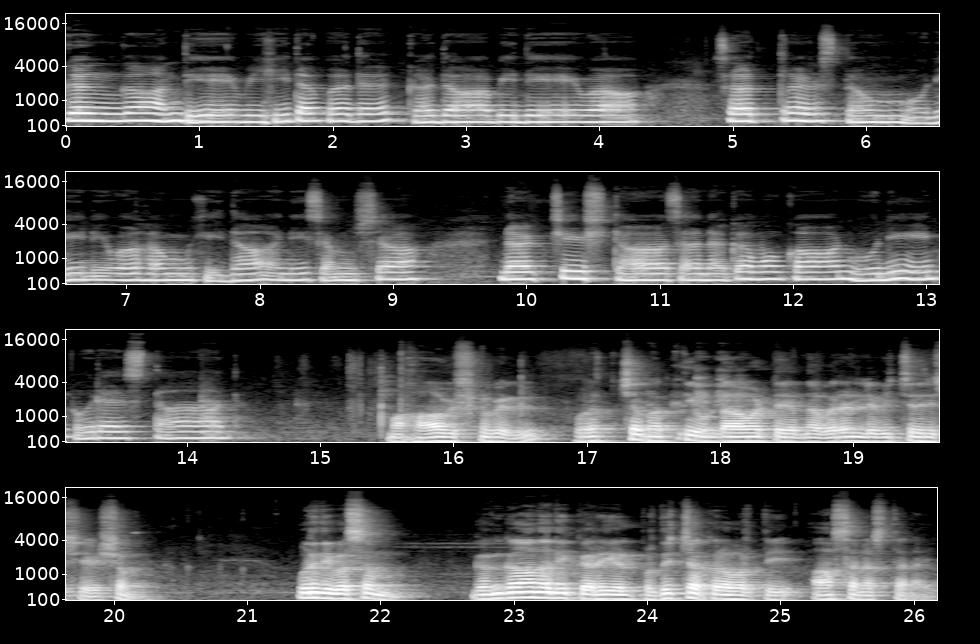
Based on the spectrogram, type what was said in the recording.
ഗംഗാന്തേ വിഹിതപദ കഥാപി ദേവ സത്രസ്തം മുനിനിവഹം ഹിതാനി ശംസ നക്ഷിഷ്ടാസനകമുഖാൻ മുനീൻ പുരസ്താത് മഹാവിഷ്ണുവിൽ ഉറച്ച ഭക്തി ഉണ്ടാവട്ടെ എന്ന വരം ലഭിച്ചതിന് ശേഷം ഒരു ദിവസം ഗംഗാനദിക്കരയിൽ പ്രതിചക്രവർത്തി ആസനസ്ഥനായി.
